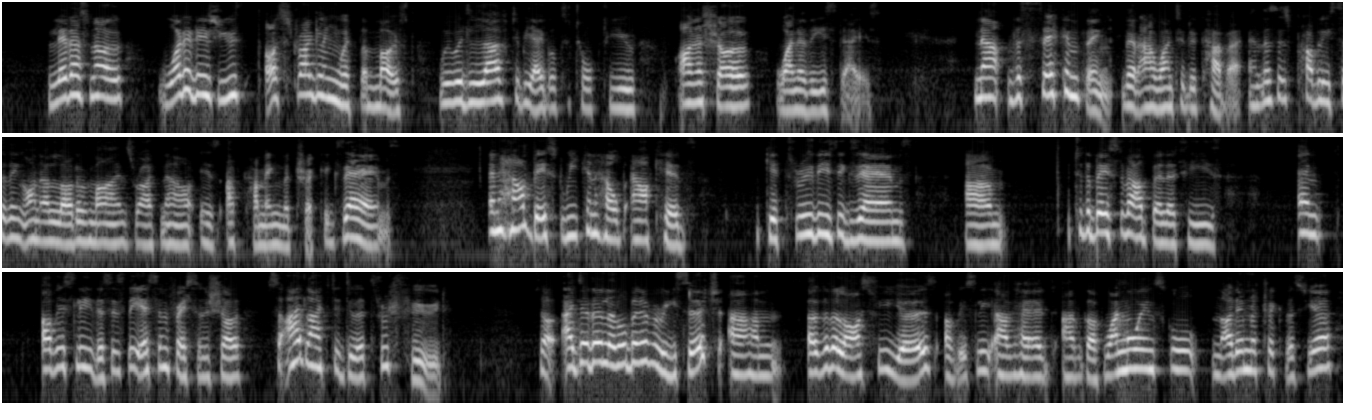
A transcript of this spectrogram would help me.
let us know what it is you are struggling with the most. We would love to be able to talk to you on a show one of these days. Now, the second thing that I wanted to cover, and this is probably sitting on a lot of minds right now, is upcoming matric exams and how best we can help our kids get through these exams um, to the best of our abilities. And obviously this is the S Essen Fressen show, so I'd like to do it through food. So I did a little bit of research, um, over the last few years. Obviously I've had, I've got one more in school, not in matric this year,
